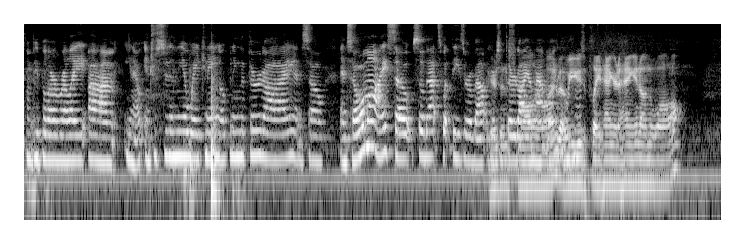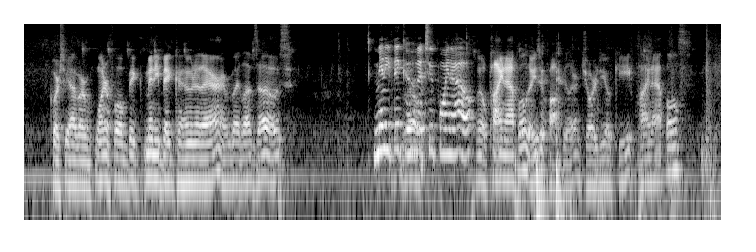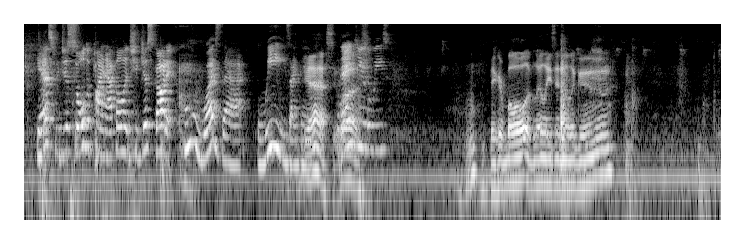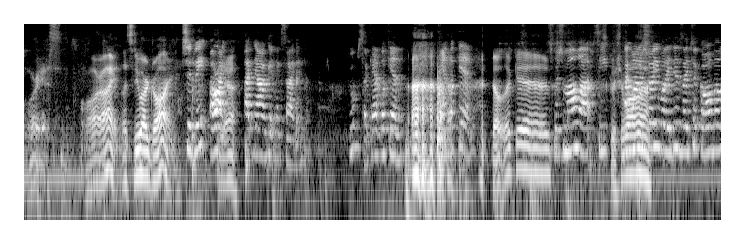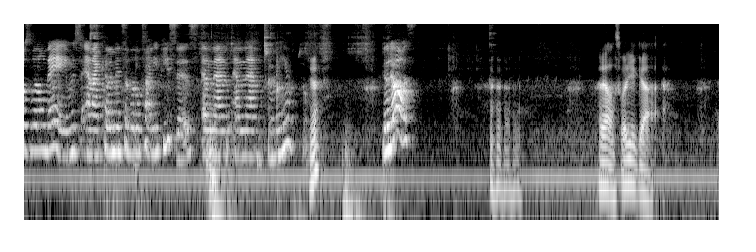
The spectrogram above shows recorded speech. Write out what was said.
Some people are really, um, you know, interested in the awakening, opening the third eye, and so and so am I. So so that's what these are about. Here's, Here's the a third eye on that one. but we Mhm. use a plate hanger to hang it on the wall. Of course, we have our wonderful big mini big Kahuna there. Everybody loves those. Mini Big Kahuna 2.0. Little pineapple. These are popular. Georgia O'Keeffe pineapples. Yes, we just sold a pineapple, and she just got it. Who was that? Louise, I think. Yes, it Thank was. you, Louise. Bigger bowl of lilies in the lagoon. Glorious. All right, let's do our drawing. Should we? All right. Yeah. Uh, now I'm getting excited. Oops, I can't look in. Can't look in. Don't look in. Squish them all up. See, Squish 'em I all want up. to show you what I did. Is I took all those little names and I cut them into little tiny pieces, and then and then put them in here. So, Yeah. who knows? What else? What do you got?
